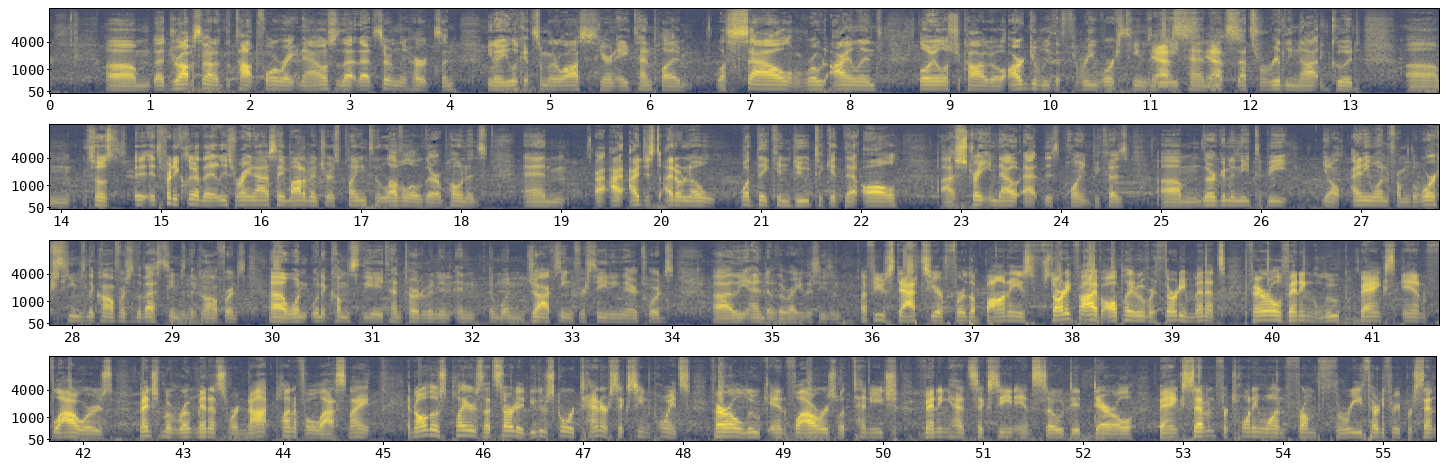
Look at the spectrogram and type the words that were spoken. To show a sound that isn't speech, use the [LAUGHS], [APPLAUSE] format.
um, that drops them out of the top four right now, so that, that certainly hurts. And you know, you look at some of their losses here in A10 play: LaSalle, Rhode Island, Loyola Chicago, arguably the three worst teams Yes, in the A10. yes. That's that's really not good. Um, so it's, it's pretty clear that at least right now, St. Bonaventure is playing to the level of their opponents, and I, I just I don't know what they can do to get that all uh, straightened out at this point because um, they're going to need to beat you know anyone from the worst teams in the conference to the best teams in the conference uh, when when it comes to the A10 tournament and, and, and when jockeying for seeding there towards uh, the end of the regular season. A few stats here for the Bonnies. Starting five all played over 30 minutes. Farrell, Venning, Luc, Banks, and Flowers. Bench minutes were not plentiful last night. And all those players that started either scored 10 or 16 points. Farrell, Luc, and Flowers with 10 each. Venning had 16, and so did Daryl Banks. 7 for 21 from 3, 33%.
